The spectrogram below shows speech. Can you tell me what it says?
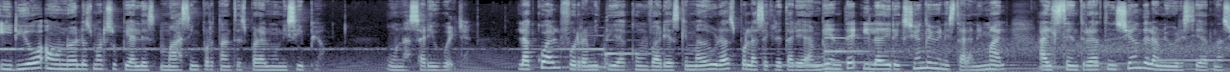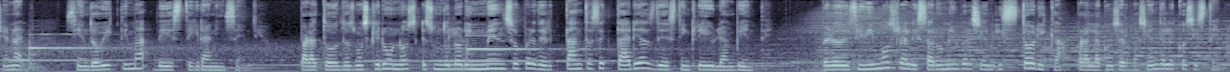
hirió a uno de los marsupiales más importantes para el municipio, una zarigüeya la cual fue remitida con varias quemaduras por la Secretaría de Ambiente y la Dirección de Bienestar Animal al Centro de Atención de la Universidad Nacional, siendo víctima de este gran incendio. Para todos los mosquerunos es un dolor inmenso perder tantas hectáreas de este increíble ambiente, pero decidimos realizar una inversión histórica para la conservación del ecosistema.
